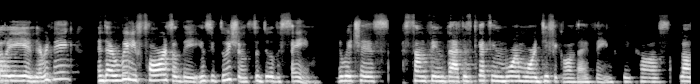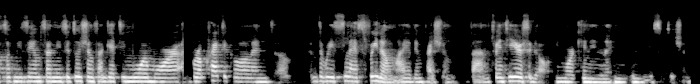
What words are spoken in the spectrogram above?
and everything. And I really force the institutions to do the same, which is something that is getting more and more difficult, I think, because lots of museums and institutions are getting more and more bureaucratical and uh, there is less freedom, I have the impression, than 20 years ago in working in, in, in institutions.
